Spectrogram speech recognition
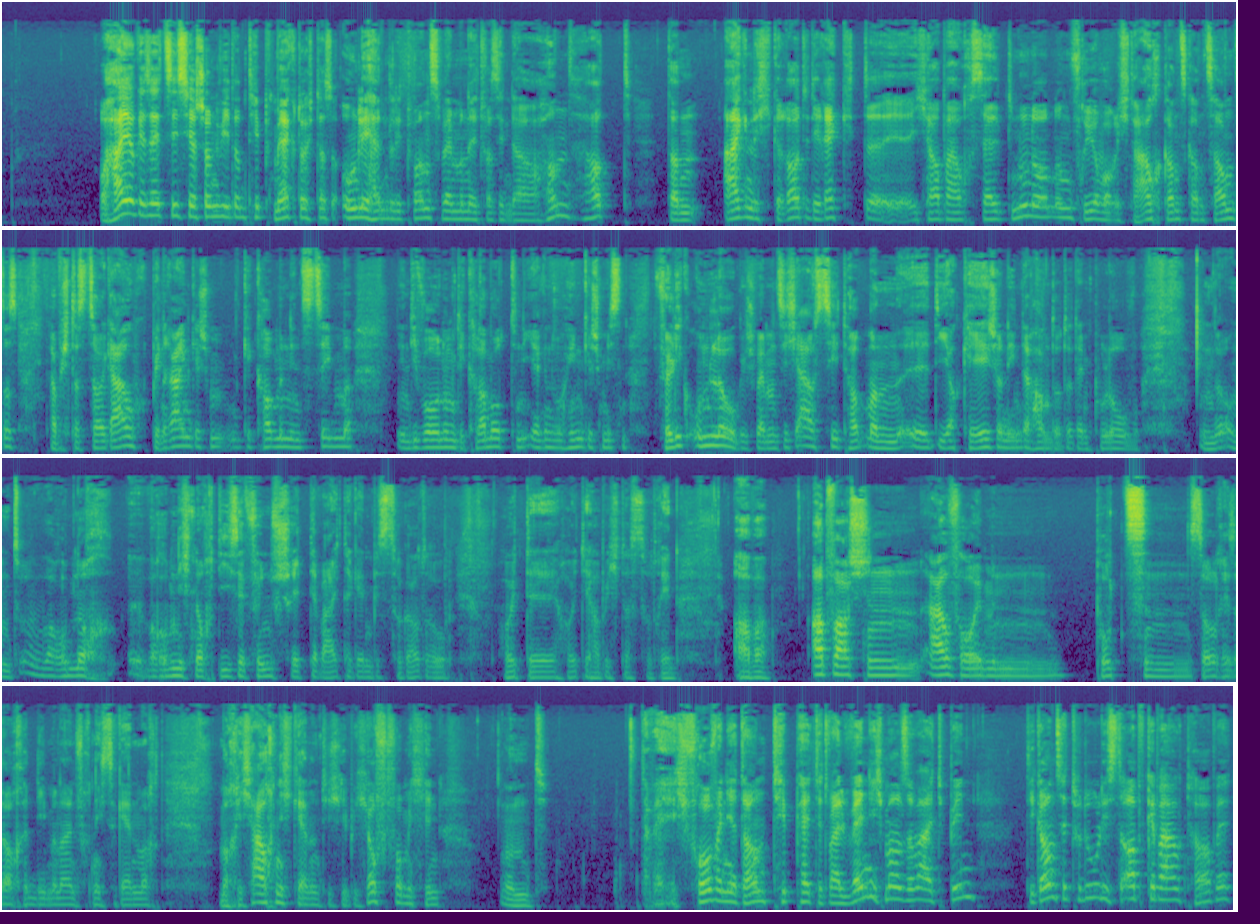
Ohio-Gesetz ist ja schon wieder ein Tipp. Merkt euch das, only handle it once. Wenn man etwas in der Hand hat, dann eigentlich gerade direkt, äh, ich habe auch selten Unordnung. Früher war ich da auch ganz, ganz anders. Habe ich das Zeug auch, bin reingekommen ins Zimmer, in die Wohnung, die Klamotten irgendwo hingeschmissen. Völlig unlogisch. Wenn man sich auszieht, hat man äh, die Jacke schon in der Hand oder den Pullover. Und, und warum, noch, äh, warum nicht noch diese fünf Schritte weitergehen bis zur Garderobe? Heute, heute habe ich das so drin. Aber abwaschen, aufräumen, putzen, solche Sachen, die man einfach nicht so gern macht, mache ich auch nicht gern und die schiebe ich oft vor mich hin. Und da wäre ich froh, wenn ihr da einen Tipp hättet, weil wenn ich mal so weit bin, die ganze To-Do-Liste abgebaut habe,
